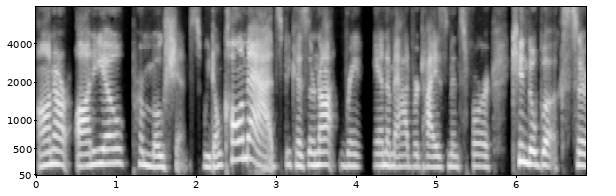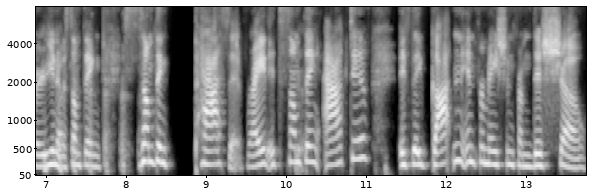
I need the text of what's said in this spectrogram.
on our audio promotions. We don't call them ads because they're not random advertisements for Kindle books or you know something something passive, right? It's something active. If they've gotten information from this show,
